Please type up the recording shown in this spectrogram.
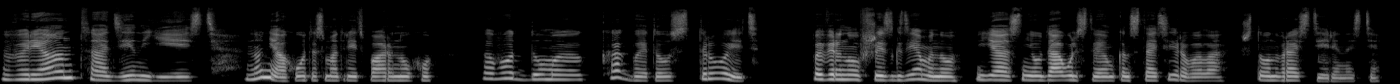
Вариант один есть, но неохота смотреть порнуху. Вот думаю, как бы это устроить? Повернувшись к демону, я с неудовольствием констатировала, что он в растерянности.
